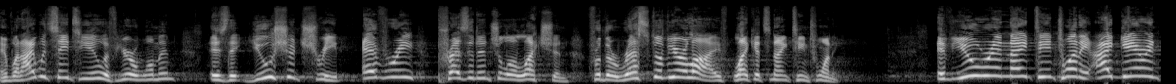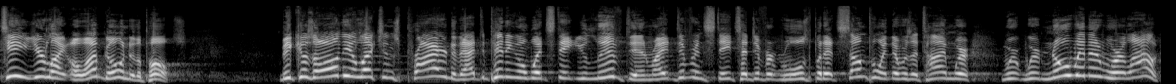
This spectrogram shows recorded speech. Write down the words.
And what I would say to you, if you're a woman, is that you should treat every presidential election for the rest of your life like it's 1920. If you were in 1920, I guarantee you're like, oh, I'm going to the polls. Because all the elections prior to that, depending on what state you lived in, right? Different states had different rules, but at some point there was a time where, where, where, no women were allowed,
